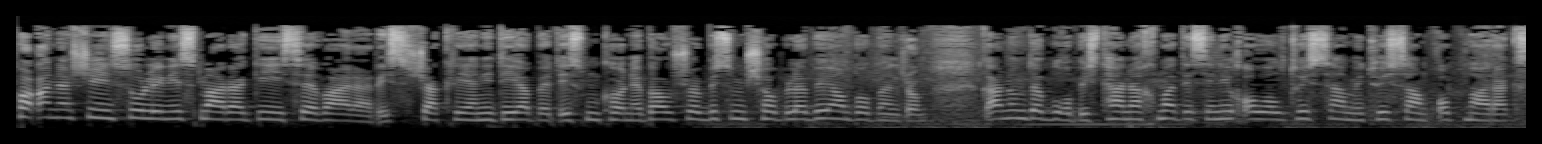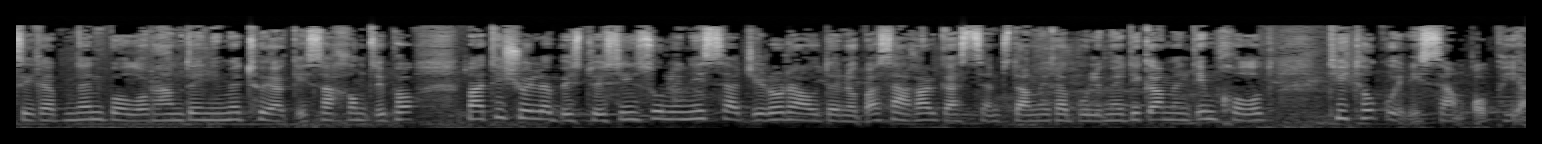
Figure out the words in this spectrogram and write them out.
ქვეყანაში ინსულინის მარაგი ისევ არ არის. შაქრიანი დიაბეტის მქონე ბავშვების მშობლები ამბობენ, რომ კანონმდებლობის თანახმად ისინი ყოველთვის სამი თვის სამყოფ მარაგს იღებდნენ ბოლო რამდენიმე თვეაკი სახელმწიფო მათი შვილებისთვის ინსულინის საჭირო რაოდენობას აღარ გასცემთ და მიღებული მედიკამენტი მხოლოდ თითო კვირის სამყოფია.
